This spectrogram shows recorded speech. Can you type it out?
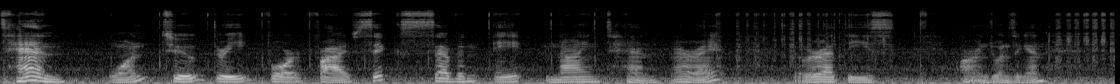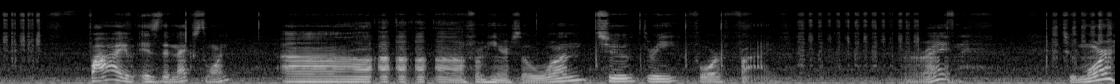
10, 1, 2, 3, 4, 5, 6, 7, 8, 9, 10. All right. So we're at these orange ones again. 5 is the next one. Uh, uh, uh, uh, uh, from here. So 1, 2, 3, 4, 5. All right. Two more.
